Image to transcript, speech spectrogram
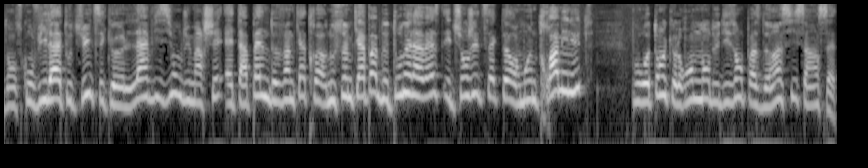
dans ce qu'on vit là tout de suite, c'est que la vision du marché est à peine de 24 heures. Nous sommes capables de tourner la veste et de changer de secteur en moins de 3 minutes, pour autant que le rendement du 10 ans passe de 1,6 à 1,7.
